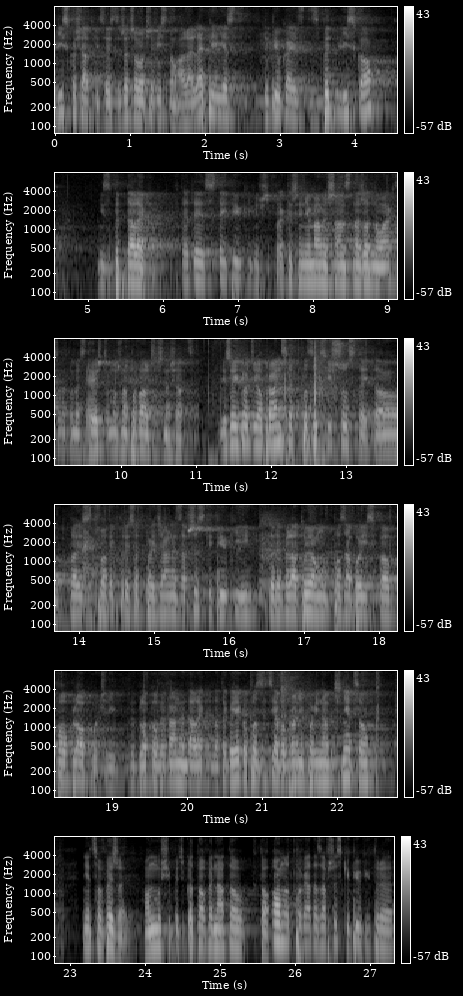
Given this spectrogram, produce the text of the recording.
blisko siatki, co jest rzeczą oczywistą, ale lepiej jest, gdy piłka jest zbyt blisko, i zbyt daleko. Wtedy z tej piłki już praktycznie nie mamy szans na żadną akcję, natomiast tu jeszcze można powalczyć na siatce. Jeżeli chodzi o obrońcę w pozycji szóstej, to, to jest człowiek, który jest odpowiedzialny za wszystkie piłki, które wylatują poza boisko po bloku, czyli wyblokowywane daleko. Dlatego jego pozycja w obronie powinna być nieco, nieco wyżej. On musi być gotowy na to, to on odpowiada za wszystkie piłki, które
